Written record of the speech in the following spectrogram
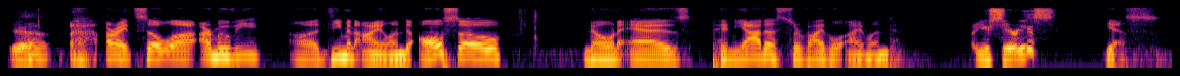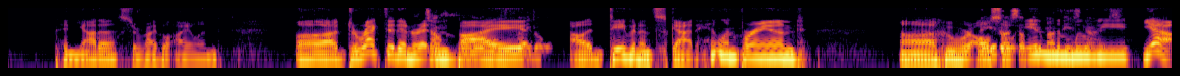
Yeah. All right, so uh, our movie, uh, Demon Island, also known as Pinata Survival Island. Are you serious? Yes, Pinata Survival Island. Uh, directed and written by uh, David and Scott Hillenbrand, uh, who were also in the movie. guys. Yeah,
